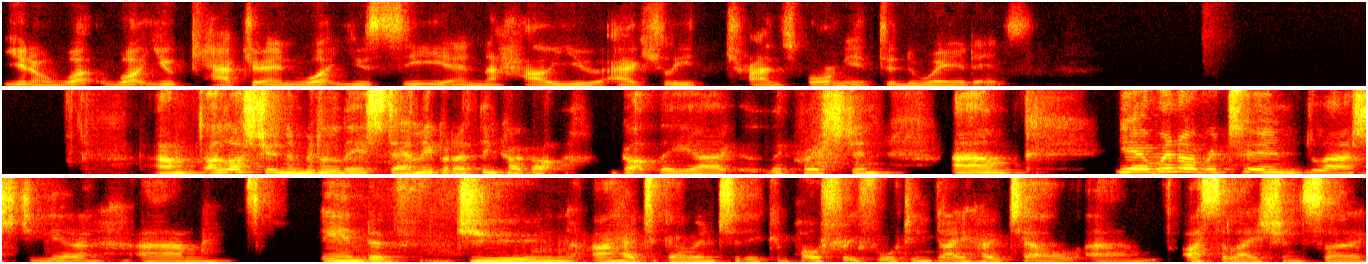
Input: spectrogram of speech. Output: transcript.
you know what what you capture and what you see and how you actually transform it to the way it is um, I lost you in the middle there, Stanley, but I think I got got the uh, the question. Um, yeah, when I returned last year, um, end of June, I had to go into the compulsory 14 day hotel um, isolation. So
